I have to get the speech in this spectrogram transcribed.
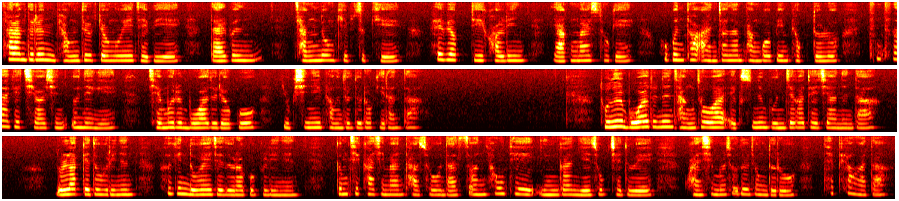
사람들은 병들 경우에 대비해 넓은 장롱 깊숙이 회벽 뒤 걸린 양말 속에 혹은 더 안전한 방법인 벽돌로 튼튼하게 지어진 은행에 재물을 모아두려고 육신이 병들도록 일한다. 돈을 모아두는 장소와 액수는 문제가 되지 않는다. 놀랍게도 우리는 흑인 노예 제도라고 불리는 끔찍하지만 다소 낯선 형태의 인간 예속 제도에 관심을 쏟을 정도로 태평하다.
